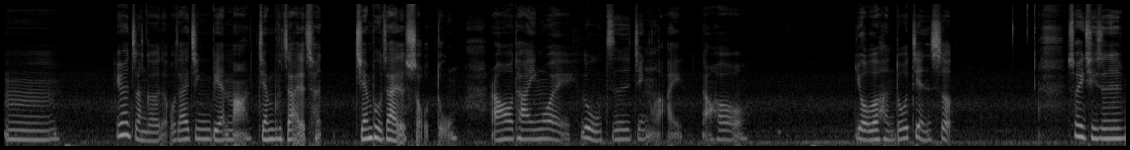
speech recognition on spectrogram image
嗯，因为整个我在金边嘛，柬埔寨的城，柬埔寨的首都，然后他因为陆资进来，然后有了很多建设，所以其实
